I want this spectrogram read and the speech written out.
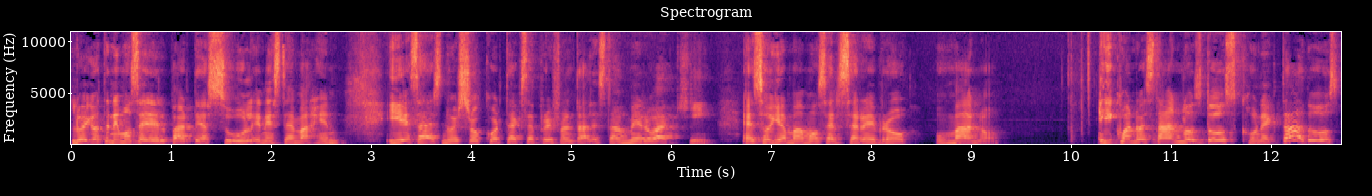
Luego tenemos el parte azul en esta imagen y esa es nuestro córtex prefrontal. Está mero aquí. Eso llamamos el cerebro humano. Y cuando están los dos conectados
